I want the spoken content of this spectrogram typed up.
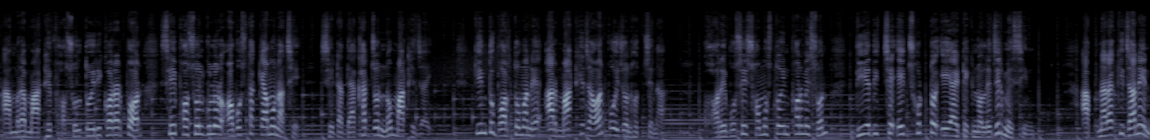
আমরা মাঠে ফসল তৈরি করার পর সেই ফসলগুলোর অবস্থা কেমন আছে সেটা দেখার জন্য মাঠে যাই। কিন্তু বর্তমানে আর মাঠে যাওয়ার প্রয়োজন হচ্ছে না। ঘরে বসে সমস্ত ইনফরমেশন দিয়ে দিচ্ছে এই ছোট্ট এআই টেকনোলজির মেশিন আপনারা কি জানেন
